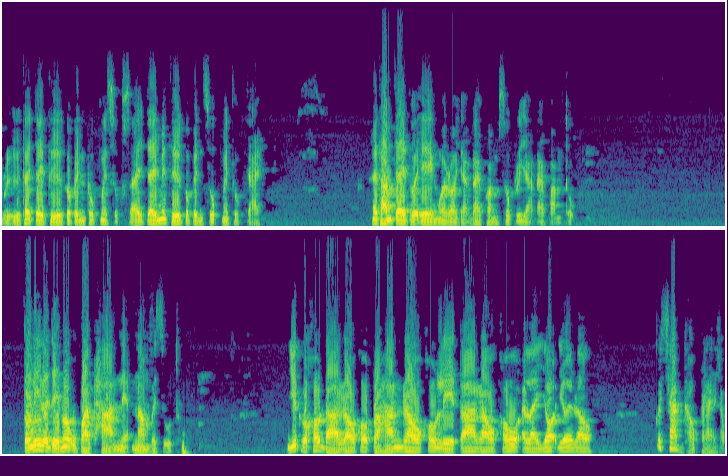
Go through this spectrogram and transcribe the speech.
หรือ ถ้าใจถือก็เป็นทุกข์ไม่สุขใสใจไม่ถือก็เป็นสุขไม่ทุกข์ใจ ให้ถามใจตัวเองว่าเราอยากได้ความสุขหรืออยากได้ความทุกข์ตรงนี้เราจะเห็นว่าอุปาทานเนี่ยนำไปสู่ทุกข์ ยึดว่าเขาด่าเราเขาประหารเราเขาเลตาเราเขาอะไรเยาะเย้ยเรา ก็ช่างเขาไปเรา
